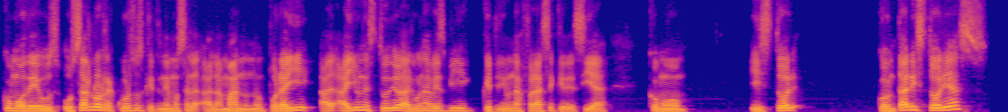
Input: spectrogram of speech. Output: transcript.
como de usar los recursos que tenemos a la, mano, ¿no? Por ahí hay un estudio, alguna vez vi que tenía una frase que decía como contar historias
